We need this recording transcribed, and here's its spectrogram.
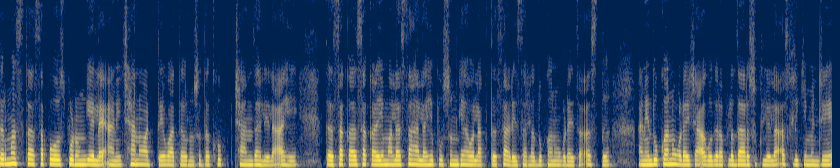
तर मस्त असा पाऊस पडून गेला आहे आणि छान वाटते वातावरणसुद्धा खूप छान झालेलं आहे. तर सकाळ सकाळी मला सहाला हे पुसून घ्यावं लागतं. साडेसहाला दुकान उघडायचं असतं. आणि दुकान उघडायच्या अगोदर आपलं दार सुकलेलं असलं की म्हणजे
